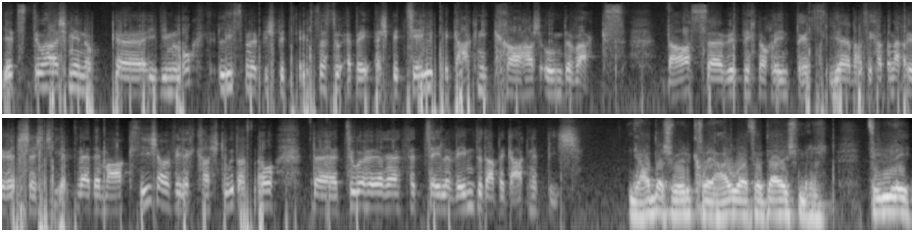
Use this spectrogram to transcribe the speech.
Jetzt, du hast mir noch äh, in deinem Log liest man etwas Spezielles, dass du eine, eine spezielle Begegnung hast unterwegs. Das äh, würde mich noch ein interessieren. Also ich habe dann recherchiert, wer der Mann war, aber vielleicht kannst du das noch den Zuhörern erzählen, wem du da begegnet bist. Ja, das ist wirklich auch, also da ist mir ziemlich,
